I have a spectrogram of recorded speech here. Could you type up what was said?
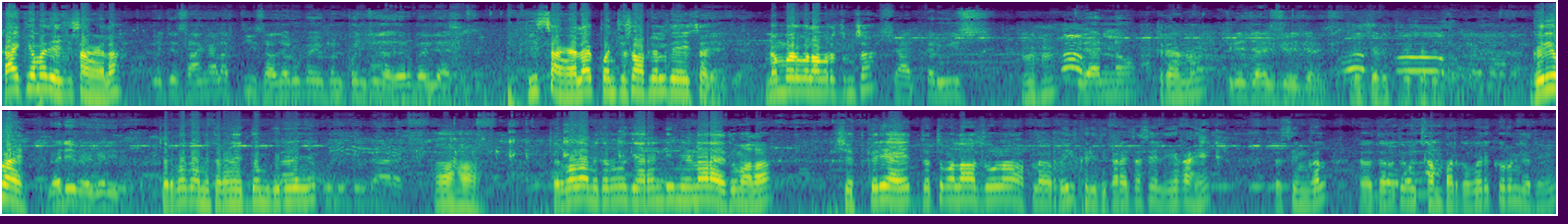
काय किंमत याची सांगायला? याचे सांगायला तीस हजार रुपये पण पंचवीस हजार रुपये द्यायचे तीस सांगायला पंचवीस आपल्याला द्यायचं आहे. नंबर बोला बरं तुमचा. शहात्तर वीस. त्र्याण्णव त्र्याण्णव. त्रेचाळीस त्रेचाळीस. त्रेचाळीस त्रेचाळीस. गरीब आहे. गरीब आहे गरीब आहे. तर बघा मित्रांनो एकदम गरीब. हां हां. तर बघा मित्रांनो गॅरंटी मिळणार आहे तुम्हाला. शेतकरी आहेत. जर तुम्हाला जोड आपलं बैल खरेदी करायचं असेल एक आहे तर सिंगल तर तर तुम्ही संपर्क वगैरे करून घ्या तुम्ही.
